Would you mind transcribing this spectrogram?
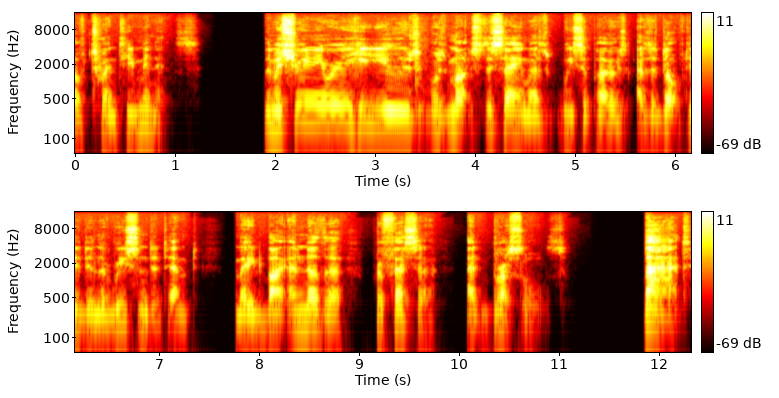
of 20 minutes. The machinery he used was much the same as we suppose as adopted in the recent attempt made by another professor at Brussels. Bat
